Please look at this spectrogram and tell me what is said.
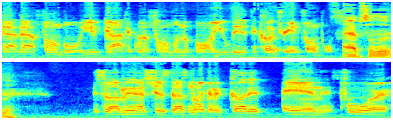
that, that fumble, you've got to quit fumbling the ball. You lead the country in fumbles. Absolutely. So I mean, that's just that's not going to cut it. And for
